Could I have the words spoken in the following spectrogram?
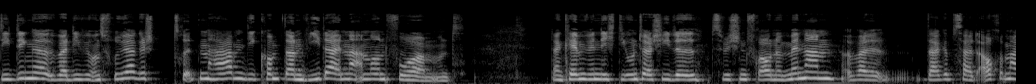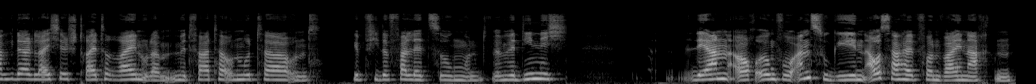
die Dinge, über die wir uns früher gestritten haben, die kommt dann wieder in einer anderen Form. Und dann kennen wir nicht die Unterschiede zwischen Frauen und Männern, weil da gibt es halt auch immer wieder gleiche Streitereien oder mit Vater und Mutter und gibt viele Verletzungen. Und wenn wir die nicht lernen, auch irgendwo anzugehen, außerhalb von Weihnachten,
